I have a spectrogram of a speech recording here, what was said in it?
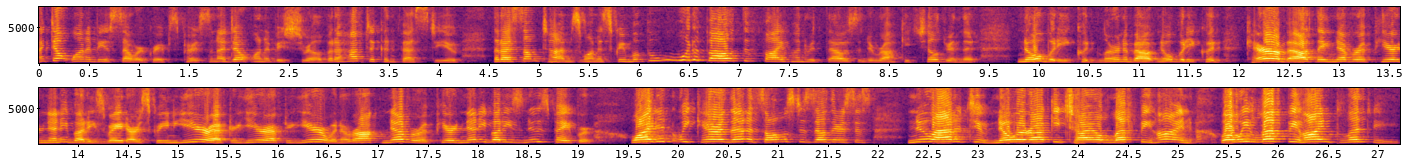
I don't want to be a sour grapes person. I don't want to be shrill, but I have to confess to you that I sometimes want to scream, well, but what about the 500,000 Iraqi children that nobody could learn about, nobody could care about? They never appeared in anybody's radar screen year after year after year when Iraq never appeared in anybody's newspaper. Why didn't we care then? It's almost as though there's this new attitude, no Iraqi child left behind. Well, we left behind plenty.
